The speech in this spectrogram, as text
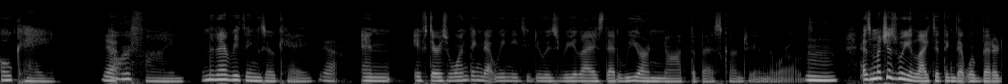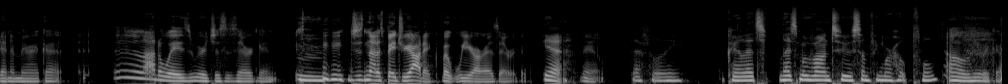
okay, Yeah. that we're fine, and that everything's okay. Yeah. And if there's one thing that we need to do is realize that we are not the best country in the world. Mm. As much as we like to think that we're better than America, in a lot of ways we're just as arrogant. Mm. just not as patriotic, but we are as arrogant. Yeah, Yeah. definitely. Okay, let's let's move on to something more hopeful. Oh, here we go.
